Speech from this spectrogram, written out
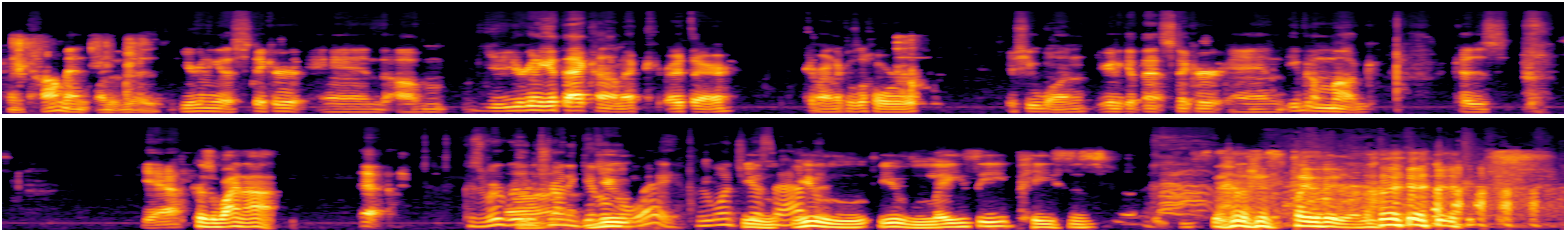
can comment what it is, you're gonna get a sticker, and um, you're gonna get that comic right there, Chronicles of Horror, issue one. You're gonna get that sticker and even a mug, because yeah, Because why not? Yeah, because we're really Uh, trying to give you- them away. We want you, You guys to have it. you you lazy pieces. Just play the video.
